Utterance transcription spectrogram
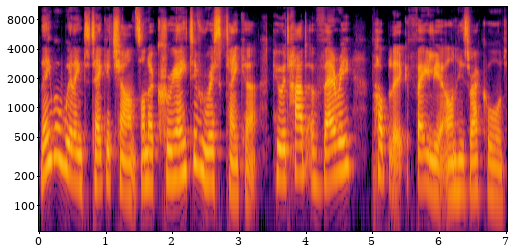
They were willing to take a chance on a creative risk taker who had had a very public failure on his record.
